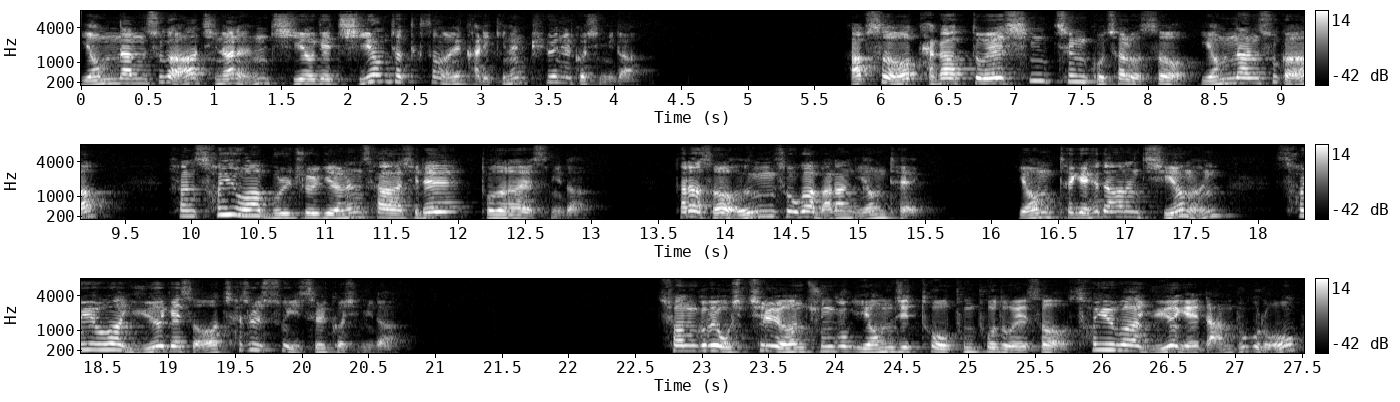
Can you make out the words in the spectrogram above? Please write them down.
염남수가 지나는 지역의 지형적 특성을 가리키는 표현일 것입니다. 앞서 다각도의 심층 고찰로서 염난수가 현 서유화 물줄기라는 사실에 도달하였습니다. 따라서 응소가 말한 염택, 염택에 해당하는 지형은 서유화 유역에서 찾을 수 있을 것입니다. 1957년 중국 염지토 분포도에서 서유화 유역의 남북으로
